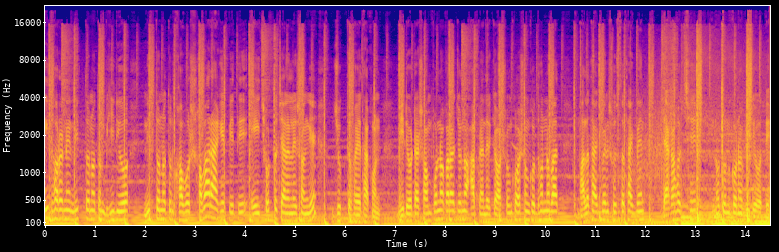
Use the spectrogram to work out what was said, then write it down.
এই ধরনের নিত্য নতুন ভিডিও নিত্য নতুন খবর সবার আগে পেতে এই ছোট্ট চ্যানেলের সঙ্গে যুক্ত হয়ে থাকুন। ভিডিওটা সম্পূর্ণ করার জন্য আপনাদেরকে অসংখ্য অসংখ্য ধন্যবাদ। ভালো থাকবেন, সুস্থ থাকবেন। দেখা হচ্ছে নতুন কোনো ভিডিওতে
